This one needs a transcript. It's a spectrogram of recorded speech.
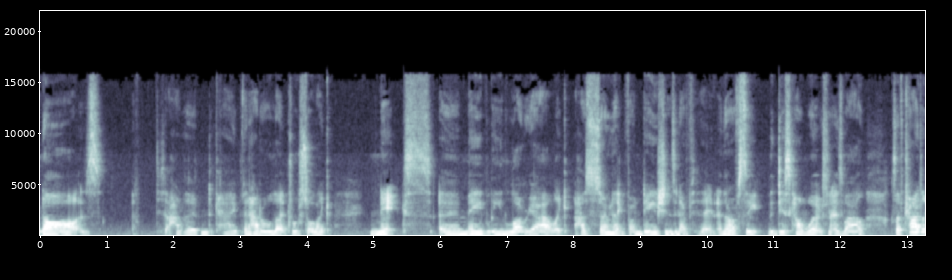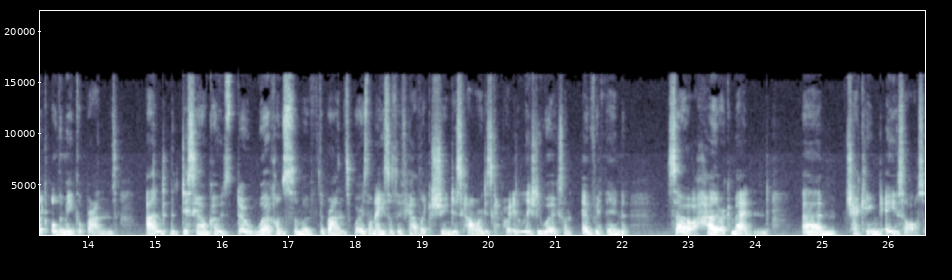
NARS, it have Urban Decay? But then had all like drugstore like NYX, uh, Maybelline, L'Oreal, like has so many like foundations and everything. And then obviously the discount works on it as well. Because I've tried like other makeup brands and the discount codes don't work on some of the brands. Whereas on ASOS, if you have like a student discount or a discount code, it literally works on everything. So I highly recommend um, checking ASOS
